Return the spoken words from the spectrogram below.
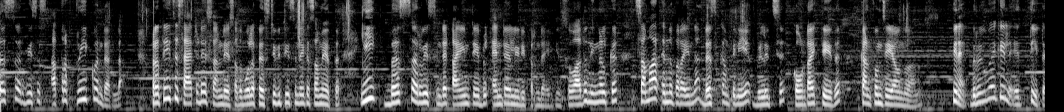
ബസ് സർവീസസ് അത്ര ഫ്രീക്വന്റ് അല്ല. പ്രത്യേകിച്ച് സാറ്റർഡേ സൺഡേസ് അതുപോലെ ഫെസ്റ്റിവിറ്റീസിന്റെ ഒക്കെ സമയത്ത് ഈ ബസ് സർവീസിന്റെ ടൈം ടേബിൾ എന്റയർലി ഡിഫറെന്റ് ആയിരിക്കും. സോ അത് നിങ്ങൾക്ക് സമാർ എന്ന് പറയുന്ന ബസ് കമ്പനിയെ വിളിച്ച് കോൺടാക്ട് ചെയ്ത് കൺഫേം ചെയ്യാവുന്നതാണ്. പിന്നെ ബ്രിവേഗയിൽ എത്തിയിട്ട്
